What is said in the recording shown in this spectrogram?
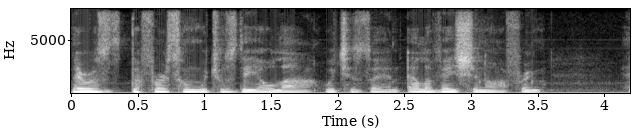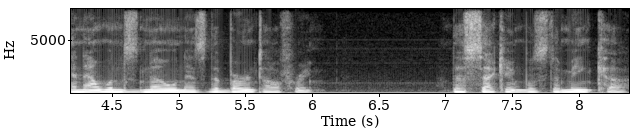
There was the first one, which was the Olah, which is an elevation offering, and that one's known as the burnt offering. The second was the Minka,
